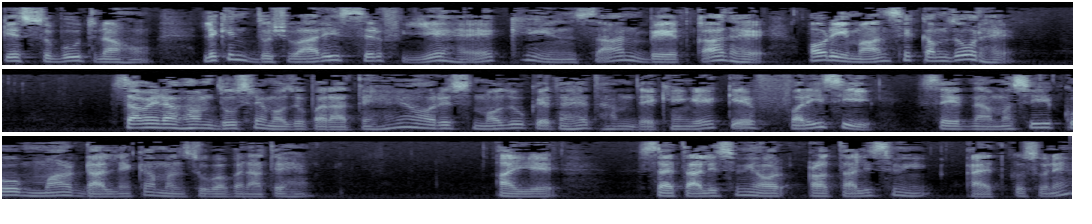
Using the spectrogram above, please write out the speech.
کہ ثبوت نہ ہو لیکن دشواری صرف یہ ہے کہ انسان بے اعتقاد ہے اور ایمان سے کمزور ہے۔ سمعین اب ہم دوسرے موضوع پر آتے ہیں اور اس موضوع کے تحت ہم دیکھیں گے کہ فریسی سیدنا مسیح کو مار ڈالنے کا منصوبہ بناتے ہیں۔ آئیے سینتالیسویں اور اڑتالیسویں آیت کو سنیں۔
